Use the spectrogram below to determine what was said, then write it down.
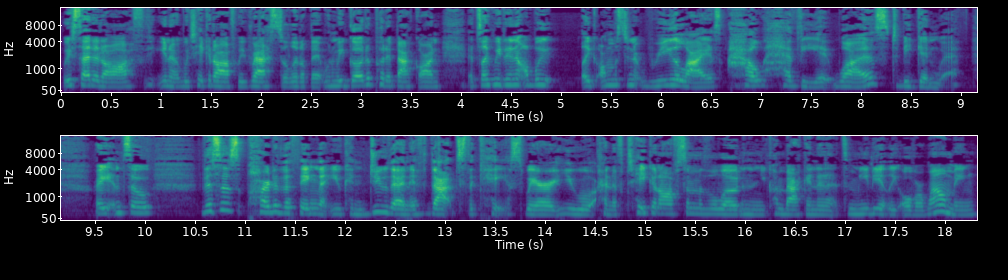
we set it off, you know, we take it off, we rest a little bit. When we go to put it back on, it's like we didn't always, like almost didn't realize how heavy it was to begin with. Right. And so, this is part of the thing that you can do then if that's the case, where you kind of taken off some of the load and then you come back in and it's immediately overwhelming,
